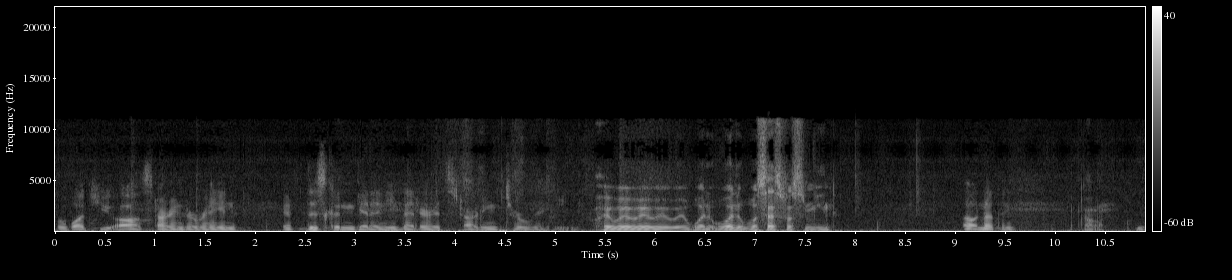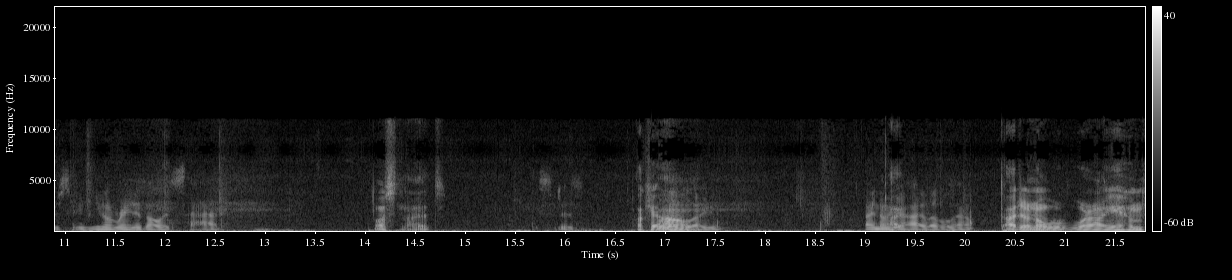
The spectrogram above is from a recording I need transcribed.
Go watch you. Oh, it's starting to rain. If this couldn't get any better, it's starting to rain. Wait, wait, wait, wait, wait. What, what, what's that supposed to mean? Oh, nothing. Oh. I'm just saying, you know, rain is always sad. No, it's not. Yes, it is. Okay, What level are um, you? I know I- you're high level now. I don't know where I am.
